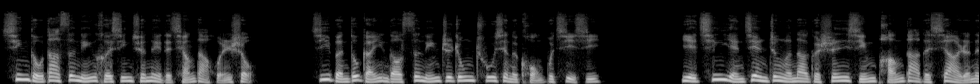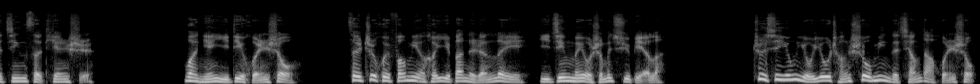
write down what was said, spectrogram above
星斗大森林核心圈内的强大魂兽，基本都感应到森林之中出现的恐怖气息，也亲眼见证了那个身形庞大的吓人的金色天使。万年蚁地魂兽，在智慧方面和一般的人类已经没有什么区别了。这些拥有悠长寿命的强大魂兽，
